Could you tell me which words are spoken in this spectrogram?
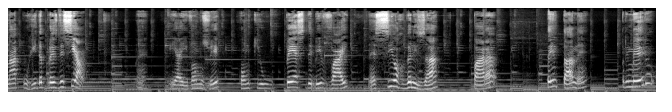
na corrida presidencial. Né? E aí vamos ver como que o PSDB vai né, se organizar para tentar, né, primeiro,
